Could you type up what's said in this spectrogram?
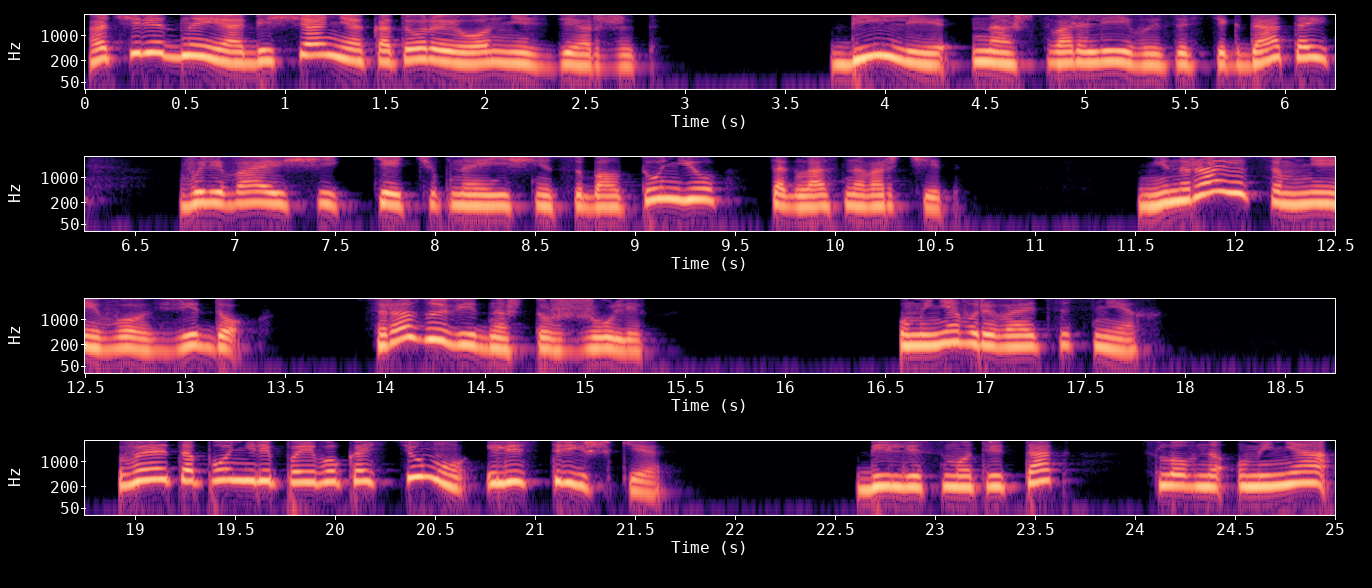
очередные обещания, которые он не сдержит. Билли, наш сварливый завсегдатай, выливающий кетчуп на яичницу болтунью, согласно ворчит. Не нравится мне его видок. Сразу видно, что жулик. У меня вырывается смех. Вы это поняли по его костюму или стрижке? Билли смотрит так, словно у меня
